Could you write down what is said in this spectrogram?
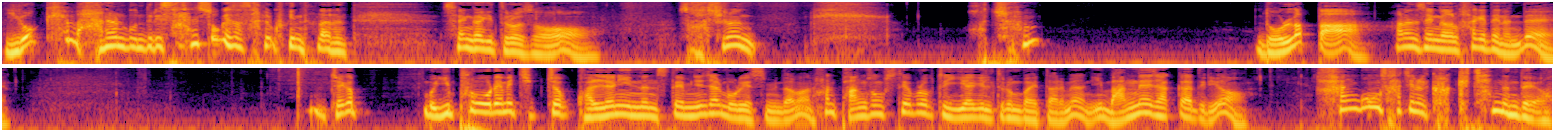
이렇게 많은 분들이 산 속에서 살고 있다는 생각이 들어서 사실은 어, 참 놀랍다 하는 생각을 하게 되는데 제가 뭐 이 프로그램에 직접 관련이 있는 스태프인지는 잘 모르겠습니다만 한 방송 스태프로부터 이야기를 들은 바에 따르면 이 막내 작가들이요 항공 사진을 그렇게 찾는대요.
